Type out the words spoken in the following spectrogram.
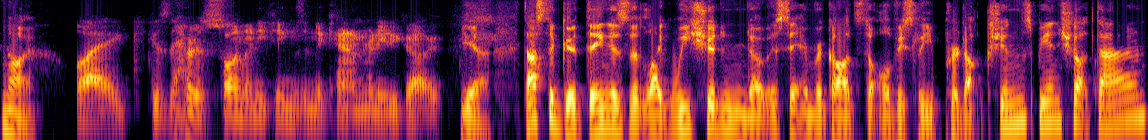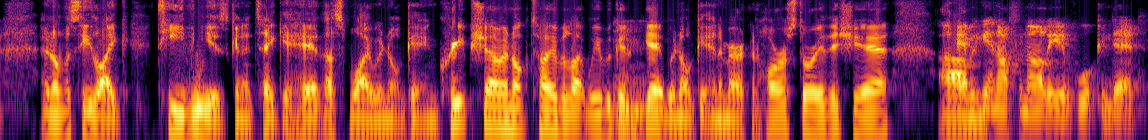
no, like because there is so many things in the can ready to go yeah. That's the good thing is that like we shouldn't notice it in regards to obviously productions being shut down, and obviously like TV is going to take a hit. That's why we're not getting Creepshow in October like we were going to Mm. get. We're not getting American Horror Story this year. hey, we're Um, getting our finale of walking dead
